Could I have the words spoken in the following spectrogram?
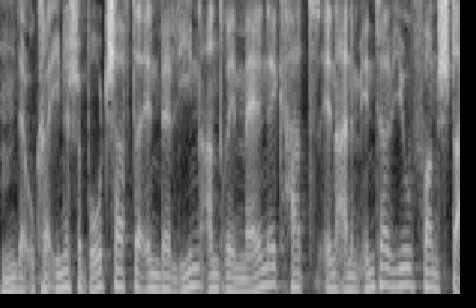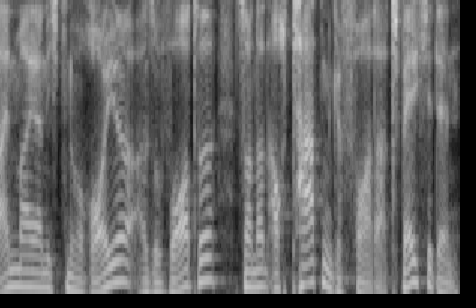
Hm, der ukrainische Botschafter in Berlin, Andrei Melnik, hat in einem Interview von Steinmeier nicht nur Reue, also Worte, sondern auch Taten gefordert. Welche denn?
